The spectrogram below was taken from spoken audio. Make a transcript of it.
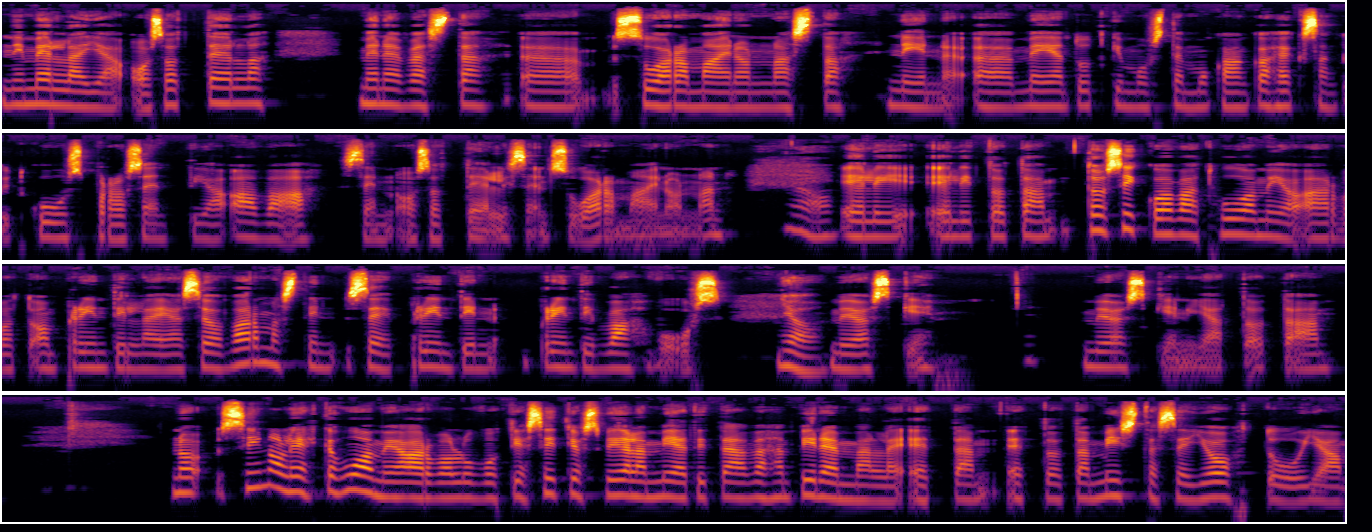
nimellä ja osoitteella menevästä ö, suoramainonnasta, niin ö, meidän tutkimusten mukaan 86 prosenttia avaa sen osoitteellisen suoramainonnan. Joo. Eli, eli tota, tosi kovat huomioarvot on printillä ja se on varmasti se printin, printin vahvuus Joo. myöskin. myöskin. Ja tota, No siinä oli ehkä huomioarvoluvut ja sitten jos vielä mietitään vähän pidemmälle, että, että tota, mistä se johtuu ja,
